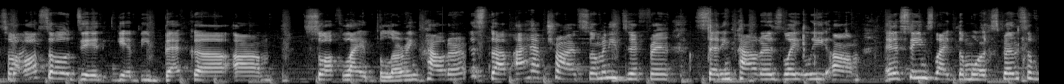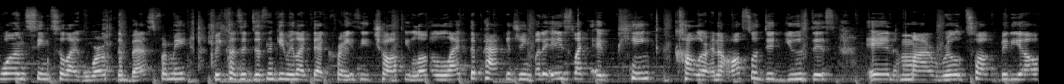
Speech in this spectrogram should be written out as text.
So I also did get the Becca um, soft light blurring powder. This stuff, I have tried so many different setting powders lately um, and it seems like the more expensive ones seem to like work the best for me because it doesn't give me like that crazy chalky look. I like the packaging but it is like a pink color and I also did use this in my Real Talk video.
